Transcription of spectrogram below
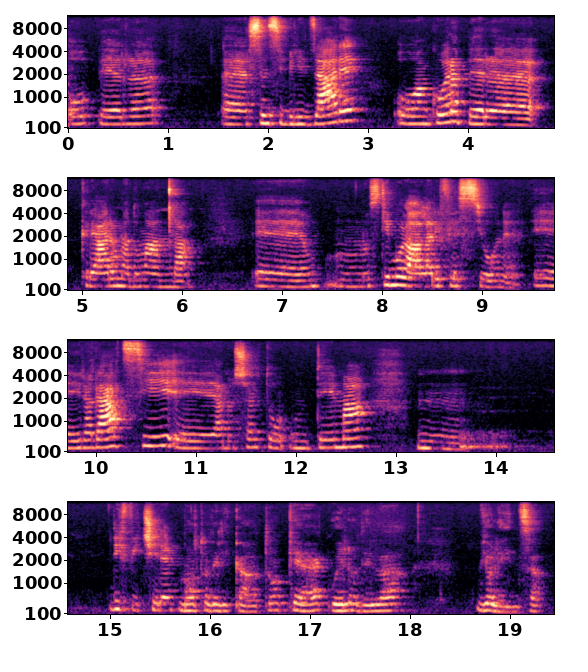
o per eh, sensibilizzare o ancora per eh, creare una domanda, eh, un- uno stimolo alla riflessione. E i ragazzi eh, hanno scelto un tema mm, difficile. molto delicato che è quello della violenza.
